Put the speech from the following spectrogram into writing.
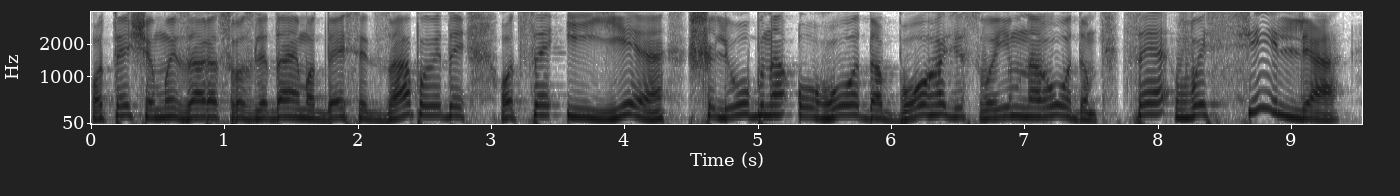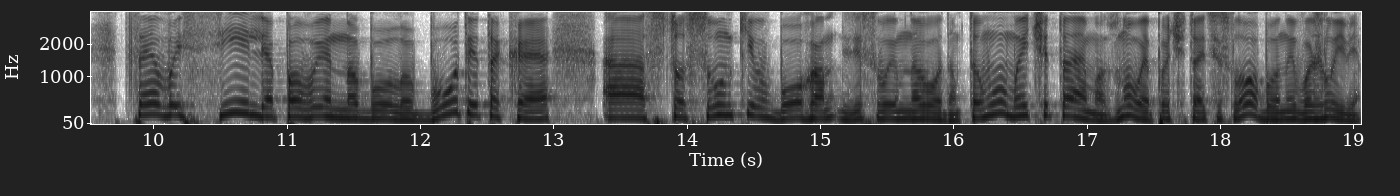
от те, що ми зараз розглядаємо 10 заповідей, оце і є шлюбна угода Бога зі своїм народом. Це весілля. Це весілля повинно було бути таке а, стосунків Бога зі своїм народом. Тому ми читаємо. Знову я прочитаю ці слова, бо вони важливі.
